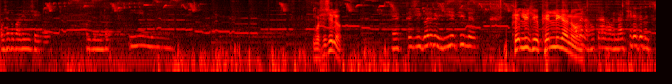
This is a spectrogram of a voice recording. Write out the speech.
বসাতে পারিনি সেইভাবে। ওই জন্য এটা ই বসেছিল? একটা শিকড় বেরিয়েছিল। ফেললি ফেললি কেন? হবে না ওটা আর হবে না ছিঁড়ে ফেলেছি।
